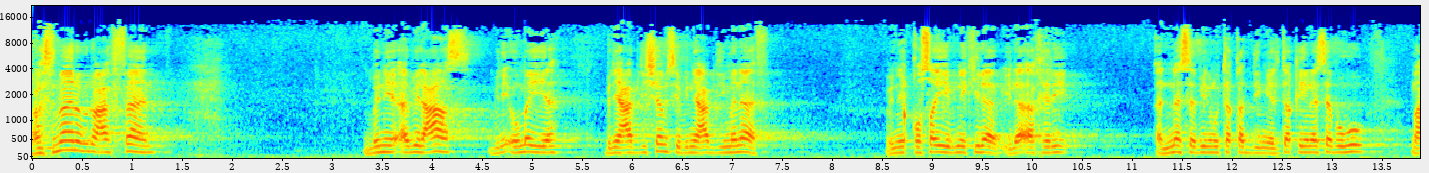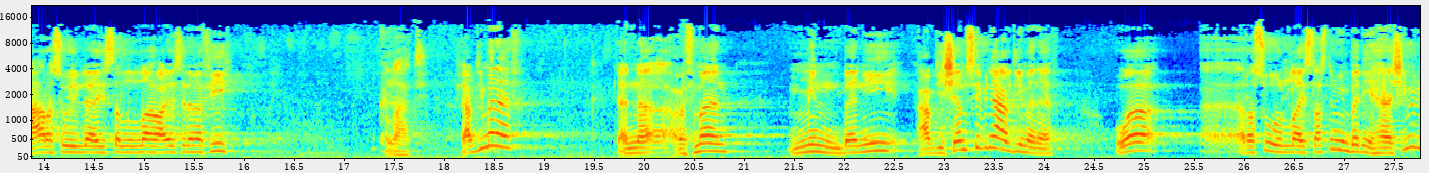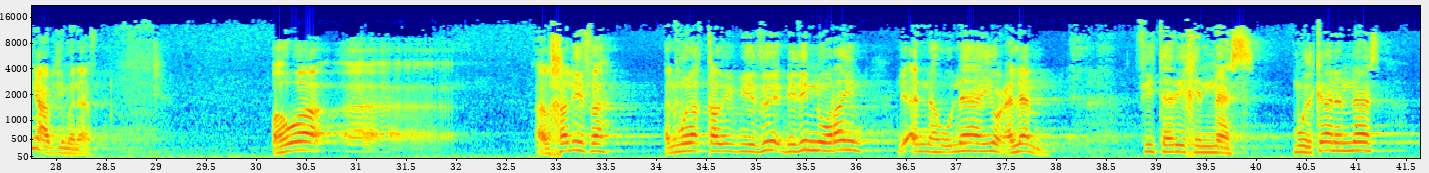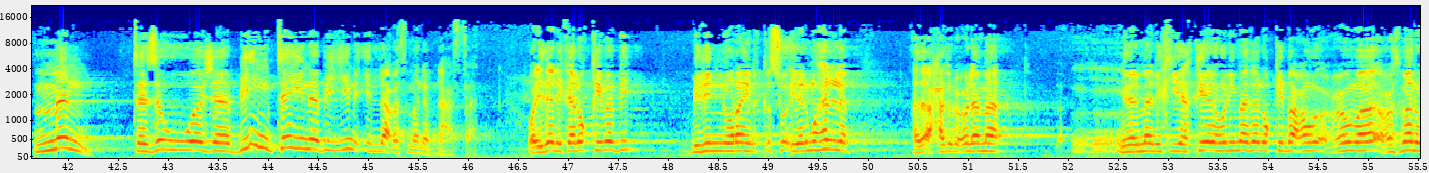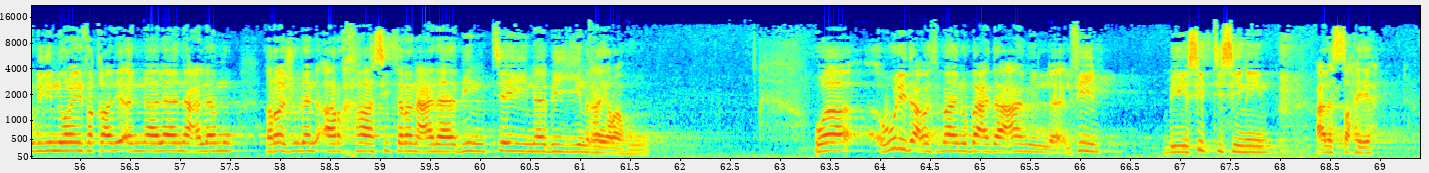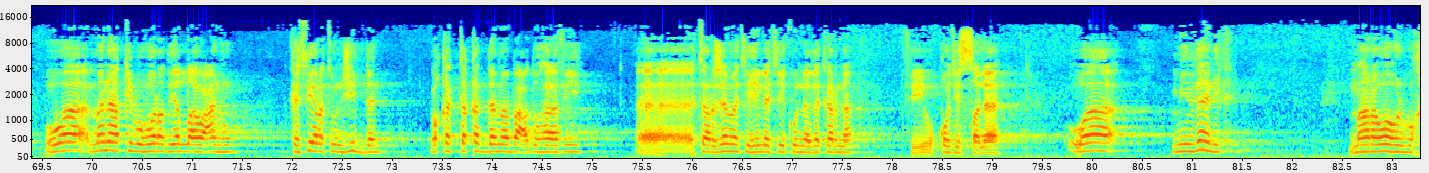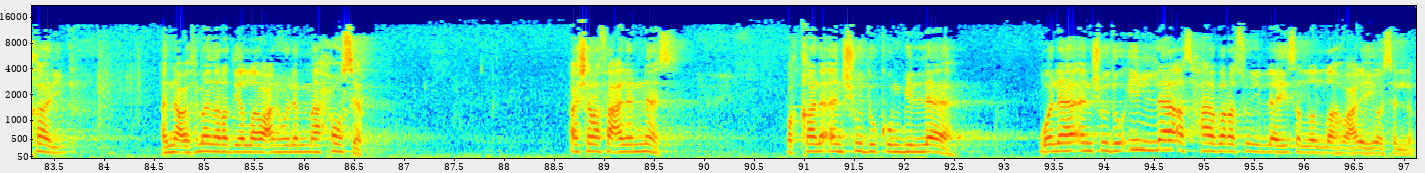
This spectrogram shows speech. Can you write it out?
عثمان بن عفان بن أبي العاص بن أمية بن عبد شمس بن عبد مناف بن قصي بن كلاب إلى آخر النسب المتقدم يلتقي نسبه مع رسول الله صلى الله عليه وسلم فيه. الله في عبد مناف. لأن عثمان من بني عبد شمس بن عبد مناف ورسول الله صلى الله عليه وسلم من بني هاشم بن عبد مناف. وهو آه، الخليفة الملقب بذي النورين لأنه لا يعلم في تاريخ الناس. مذ كان الناس من تزوج بنتي نبي إلا عثمان بن عفان. ولذلك لقب بذي النورين سئل المهلب. هذا أحد العلماء. من المالكية قيل له لماذا لقب عثمان بذي النورين؟ فقال لأن لا نعلم رجلا أرخى سترا على بنتي نبي غيره. وولد عثمان بعد عام الفيل بست سنين على الصحيح. ومناقبه رضي الله عنه كثيرة جدا وقد تقدم بعضها في آه، ترجمته التي كنا ذكرنا في وقوت الصلاة. ومن ذلك ما رواه البخاري أن عثمان رضي الله عنه لما حوصر أشرف على الناس وقال أنشدكم بالله ولا أنشد إلا أصحاب رسول الله صلى الله عليه وسلم.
